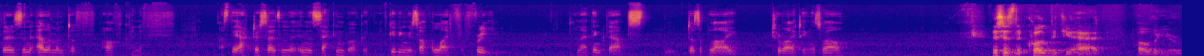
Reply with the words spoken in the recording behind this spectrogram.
There's an element of, of kind of, as the actor says in the, in the second book, of, of giving yourself a life for free. And I think that does apply to writing as well. This is the quote that you had over your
